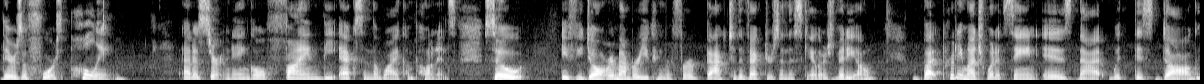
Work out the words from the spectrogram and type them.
There's a force pulling at a certain angle, find the x and the y components. So if you don't remember, you can refer back to the vectors in the scalars video, but pretty much what it's saying is that with this dog,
